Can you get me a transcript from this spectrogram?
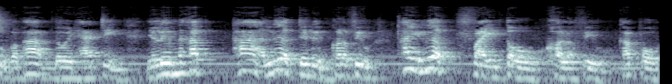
สุขภาพโดยแท้จริง อย่าลืมนะครับถ้าเลือกจะดื่มคลอโรฟิลให้เลือกไฟโตคลอโรฟิลครับผม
